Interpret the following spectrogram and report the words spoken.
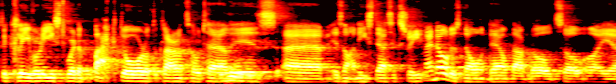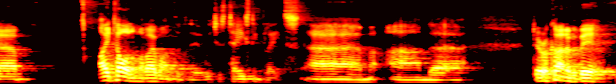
the Cleaver East, where the back door of the Clarence Hotel mm. is, um, is on East Essex Street. And I know there's no one down that road, so I um, I told them what I wanted to do, which is tasting plates. Um, and uh, they were kind of a bit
